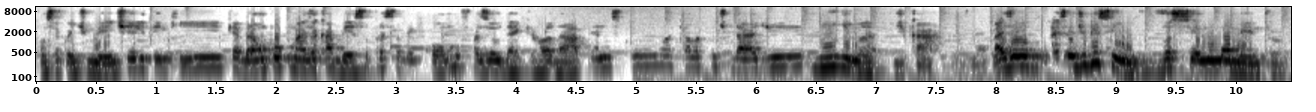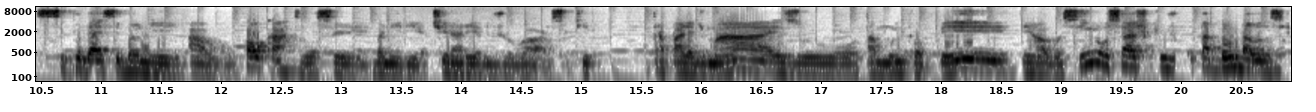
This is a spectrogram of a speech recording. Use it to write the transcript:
consequentemente, ele tem que quebrar um pouco mais a cabeça para saber como fazer o deck rodar apenas com aquela quantidade mínima de cartas, né? Mas eu, mas eu digo assim, você no momento, se pudesse banir algo, qual carta você baniria, tiraria do jogo? Ó, isso aqui atrapalha demais, ou tá muito OP, tem algo assim, ou você acha que o jogo tá bem balanceado?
